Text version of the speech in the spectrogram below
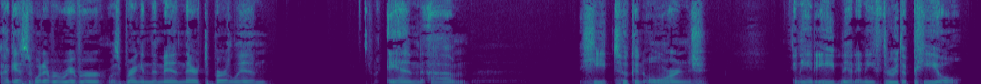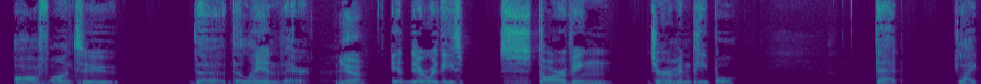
I guess whatever river was bringing them in there to Berlin, and um, he took an orange and he had eaten it and he threw the peel off onto the the land there, Yeah. and there were these starving German people that like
